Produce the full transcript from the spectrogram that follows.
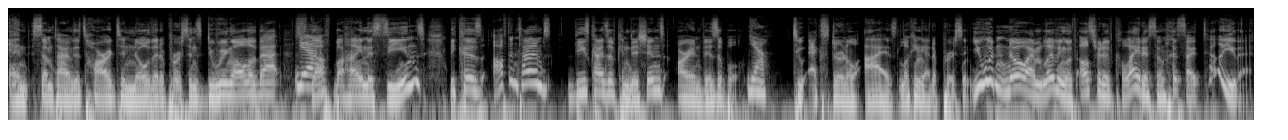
And sometimes it's hard to know that a person's doing all of that Yeah. stuff behind the scenes because oftentimes these kinds of conditions are invisible. Yeah, to external eyes looking at a person. You wouldn't know I'm living with ulcerative colitis unless I tell you that.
